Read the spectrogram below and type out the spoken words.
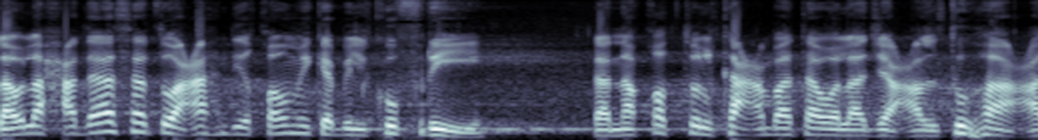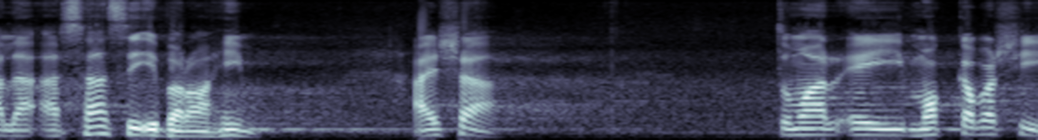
লাউলা হাদাসা তো আহদি কৌমিকা বিল কুফরি তা নাকতুল কাবাতা ওয়ালা জা আলতুহা আলা আসাসি ইব্রাহিম। আয়েশা, তোমার এই মক্কাবাসী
